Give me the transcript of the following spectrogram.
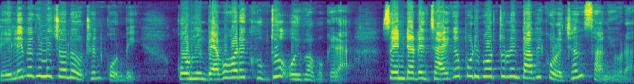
তেলে বেগুনে চলে ওঠেন কর্মী। কর্মীর ব্যবহারে ক্ষুব্ধ অভিভাবকেরা। সেন্টারের জায়গা পরিবর্তনের দাবি করেছেন স্থানীয়রা।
